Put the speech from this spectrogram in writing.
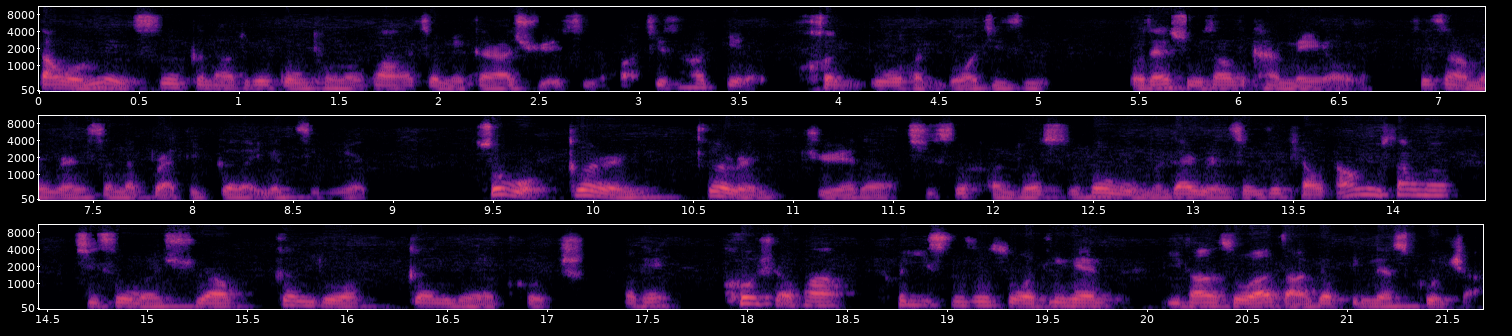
当我每次跟他这个沟通的话，或者跟他学习的话，其实他给了很多很多，其实我在书上是看没有的，这是他们人生的 practical 的一个经验。所以我个人个人觉得，其实很多时候我们在人生这条道路上呢，其实我们需要更多更多的 coach。OK，coach 的话，意思是说今天。比方说，我要找一个 fitness coach 啊，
